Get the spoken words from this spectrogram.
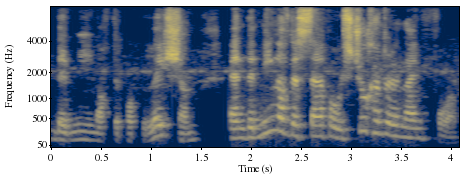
the mean of the population, and the mean of the sample is 294.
